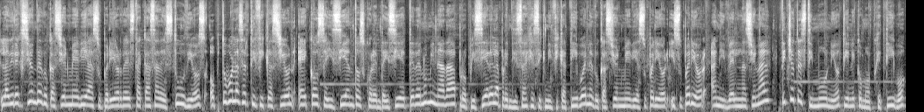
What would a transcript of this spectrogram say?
La Dirección de Educación Media Superior de esta casa de estudios obtuvo la certificación ECO 647 denominada Propiciar el aprendizaje significativo en educación media superior y superior a nivel nacional. Dicho testimonio tiene como objetivo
